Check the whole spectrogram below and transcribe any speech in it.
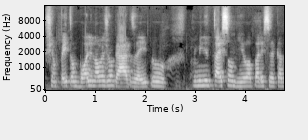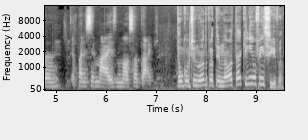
Sean Payton bole novas jogadas aí pro, pro menino Tyson Hill aparecer, cada, aparecer mais no nosso ataque. Então, continuando para terminar o ataque, linha ofensiva.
